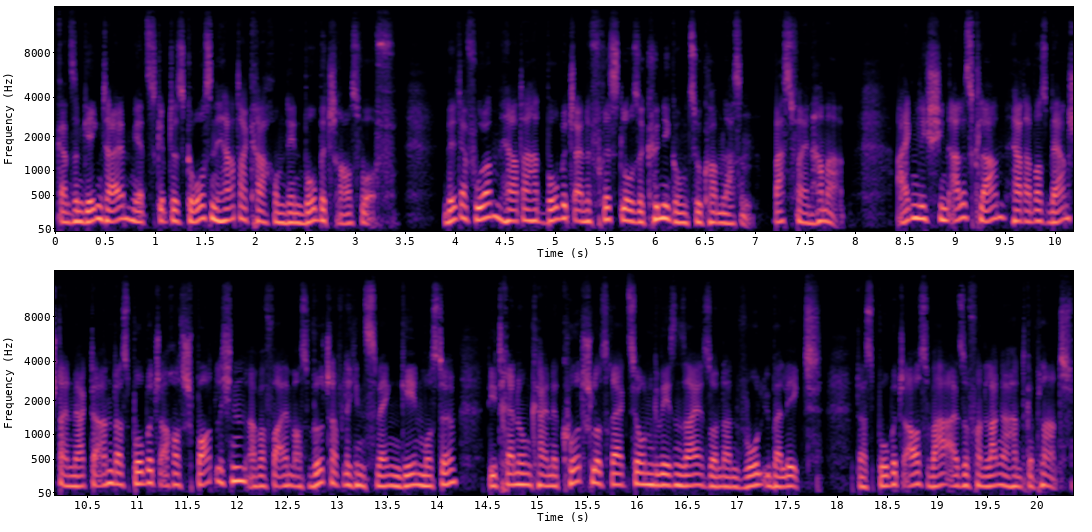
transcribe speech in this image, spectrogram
Ganz im Gegenteil, jetzt gibt es großen Hertha-Krach um den Bobic-Rauswurf. Bild erfuhr, Hertha hat Bobic eine fristlose Kündigung zukommen lassen. Was für ein Hammer. Eigentlich schien alles klar. Hertha-Boss Bernstein merkte an, dass Bobic auch aus sportlichen, aber vor allem aus wirtschaftlichen Zwängen gehen musste. Die Trennung keine Kurzschlussreaktion gewesen sei, sondern wohl überlegt. Das Bobic aus war also von langer Hand geplant.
